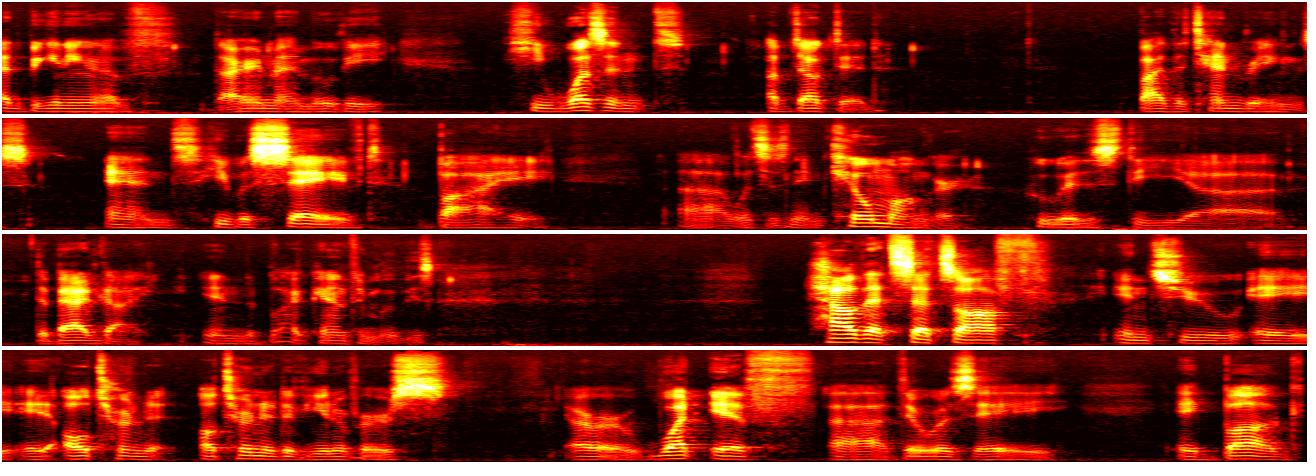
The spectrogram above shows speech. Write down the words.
at the beginning of the Iron Man movie, he wasn't abducted by the Ten Rings, and he was saved by uh, what's his name, Killmonger, who is the uh, the bad guy in the Black Panther movies. How that sets off into a, a alternate alternative universe, or what if uh, there was a a bug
